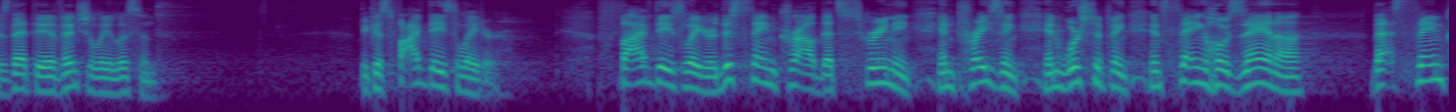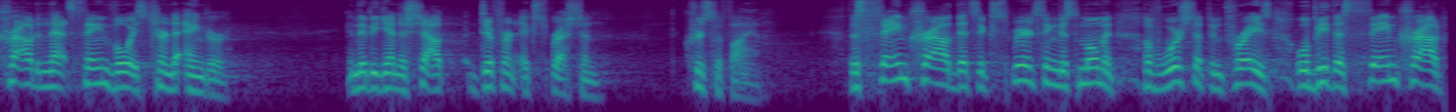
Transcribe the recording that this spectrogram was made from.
is that they eventually listened. Because five days later, five days later, this same crowd that's screaming and praising and worshiping and saying Hosanna, that same crowd in that same voice turned to anger. And they began to shout different expression crucify him. The same crowd that's experiencing this moment of worship and praise will be the same crowd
